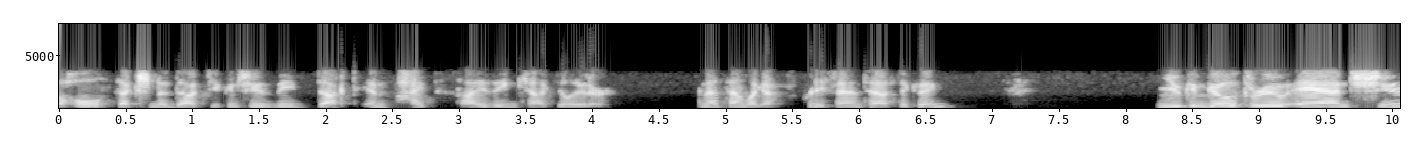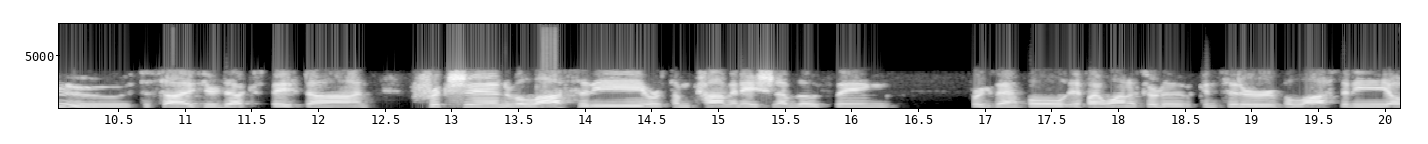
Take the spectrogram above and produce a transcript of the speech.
a whole section of duct, you can choose the duct and pipe sizing calculator. And that sounds like a pretty fantastic thing. You can go through and choose to size your ducts based on friction, velocity, or some combination of those things. For example, if I want to sort of consider velocity, oh,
